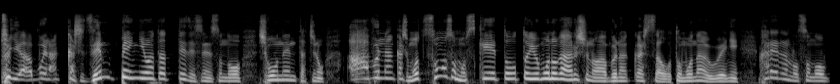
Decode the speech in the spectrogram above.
当に危なっかし全編にわたってですねその少年たちの危なっかしもそもそもスケートというものがある種の危なっかしさを伴う上に彼らのその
